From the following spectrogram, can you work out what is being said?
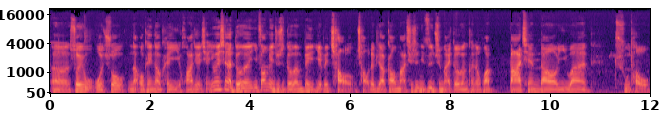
呃，所以我说那 OK，那我可以花这个钱，因为现在德文一方面就是德文被也被炒炒的比较高嘛，其实你自己去买德文可能花八千到一万出头。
